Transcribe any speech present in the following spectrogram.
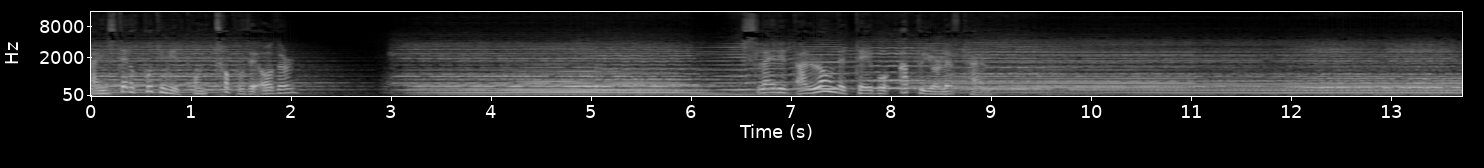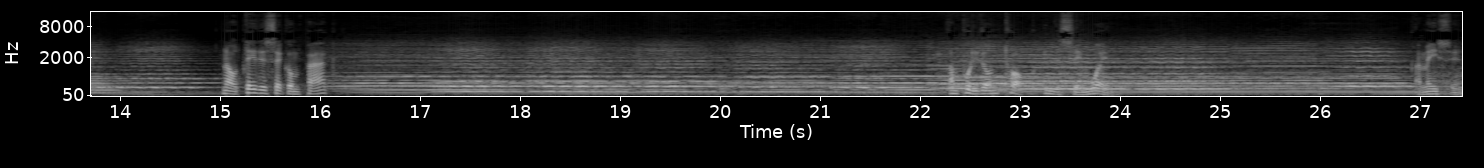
and instead of putting it on top of the other, slide it along the table up to your left hand. Now take the second pack and put it on top in the same way. Amazing.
